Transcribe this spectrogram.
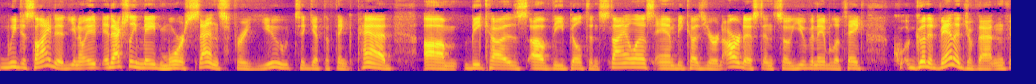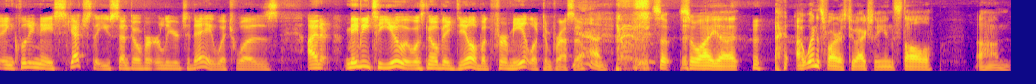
we decided, you know, it, it actually made more sense for you to get the ThinkPad um, because of the built-in stylus and because you're an artist, and so you've been able to take good advantage of that, including a sketch that you sent over earlier today, which was I don't, maybe to you it was no big deal, but for me it looked impressive. Yeah. so so I uh, I went as far as to actually install um,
